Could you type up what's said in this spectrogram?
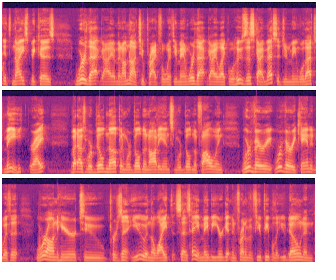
it's nice because we're that guy. I mean, I'm not too prideful with you, man. We're that guy. Like, well, who's this guy messaging me? Well, that's me, right? But as we're building up and we're building an audience and we're building a following, we're very we're very candid with it. We're on here to present you in the light that says, hey, maybe you're getting in front of a few people that you don't, and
